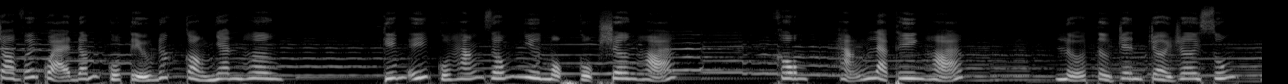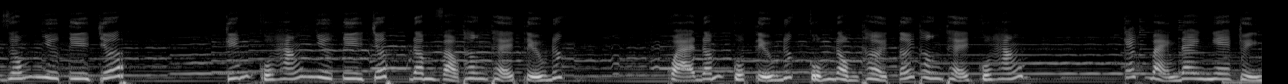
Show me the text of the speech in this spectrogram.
so với quả đấm của tiểu đức còn nhanh hơn. Kiếm ý của hắn giống như một cuộc sơn hỏa không, hẳn là thiên hỏa. Lửa từ trên trời rơi xuống Giống như tia chớp. Kiếm của hắn như tia chớp đâm vào thân thể tiểu đức. Quả đấm của tiểu đức cũng đồng thời tới thân thể của hắn. Các bạn đang nghe truyện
